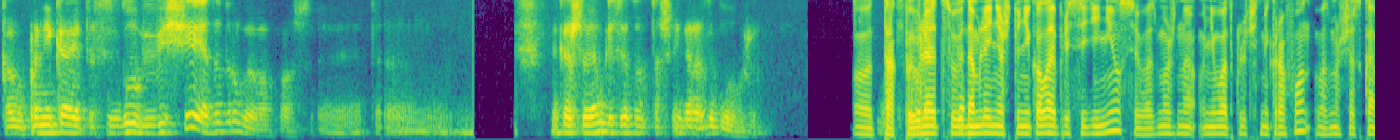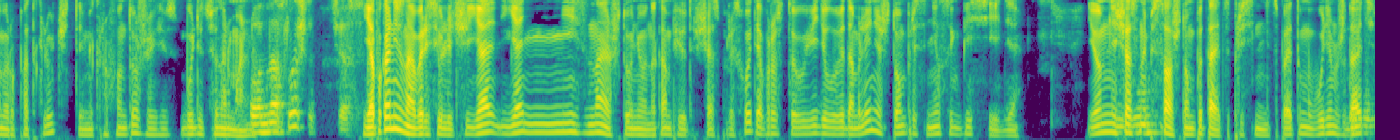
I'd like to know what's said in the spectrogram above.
как бы проникает вглубь вещей, это другой вопрос. Это, мне кажется, Энгельс в этом отношении гораздо глубже. Э, так, появляется уведомление, что Николай присоединился. Возможно, у него отключит микрофон. Возможно, сейчас камеру подключит, и микрофон тоже, и будет все нормально. Он нас слышит сейчас? Я пока не знаю, Борис Юрьевич. Я, я не знаю, что у него на компьютере сейчас происходит. Я просто увидел уведомление, что он присоединился к беседе. И он мне сейчас написал, что он пытается присоединиться, поэтому будем ждать,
